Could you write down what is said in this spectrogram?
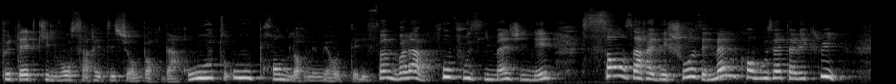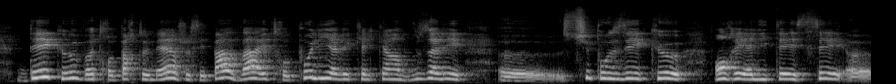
peut-être qu'ils vont s'arrêter sur le bord de la route ou prendre leur numéro de téléphone. Voilà, vous vous imaginez sans arrêt des choses et même quand vous êtes avec lui. Dès que votre partenaire, je ne sais pas, va être poli avec quelqu'un, vous allez euh, supposer que en réalité c'est euh,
